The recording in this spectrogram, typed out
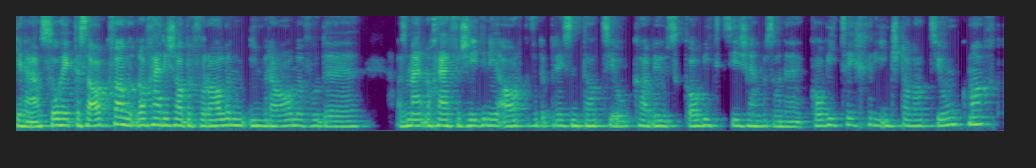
Genau, so hat das angefangen. Nachher ist aber vor allem im Rahmen von der, also man hat nachher verschiedene Arten von der Präsentation gehabt, weil es Covid war, haben wir so eine Covid-sichere Installation gemacht,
